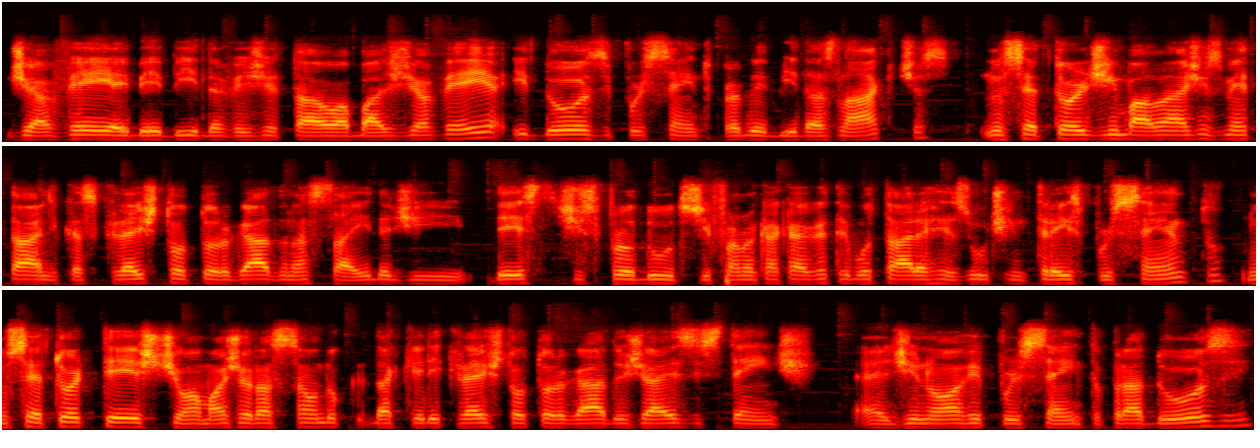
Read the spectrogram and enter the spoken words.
de aveia e bebida vegetal à base de aveia, e 12% para bebidas lácteas. No setor de embalagens metálicas, crédito otorgado na saída de, destes produtos, de forma que a carga tributária resulte em 3%. No setor têxtil, a majoração do, daquele crédito otorgado já existente é, de 9% para 12%.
